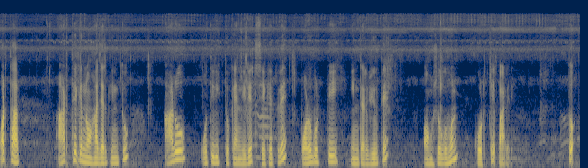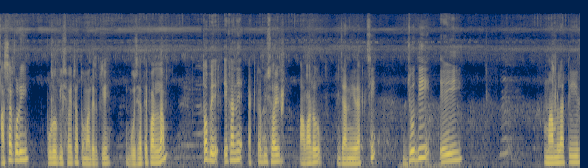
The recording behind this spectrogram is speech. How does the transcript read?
অর্থাৎ আট থেকে ন হাজার কিন্তু আরও অতিরিক্ত ক্যান্ডিডেট সেক্ষেত্রে পরবর্তী ইন্টারভিউতে অংশগ্রহণ করতে পারে। তো আশা করি পুরো বিষয়টা তোমাদেরকে বোঝাতে পারলাম। তবে এখানে একটা বিষয় আবারও জানিয়ে রাখছি, যদি এই মামলাটির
